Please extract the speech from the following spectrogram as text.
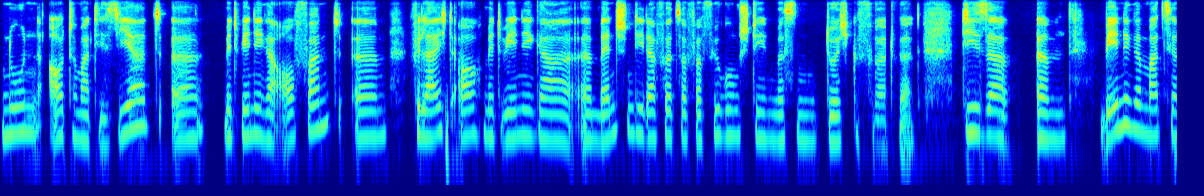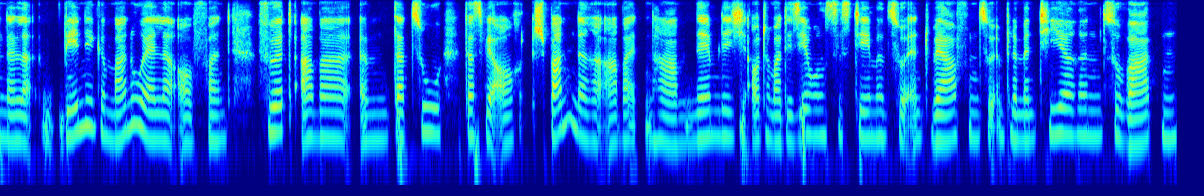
nun automatisiert, äh, mit weniger Aufwand, äh, vielleicht auch mit weniger äh, Menschen, die dafür zur Verfügung stehen müssen, durchgeführt wird. Dieser ähm, wenige, wenige manuelle Aufwand führt aber ähm, dazu, dass wir auch spannendere Arbeiten haben, nämlich Automatisierungssysteme zu entwerfen, zu implementieren, zu warten,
